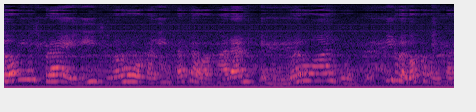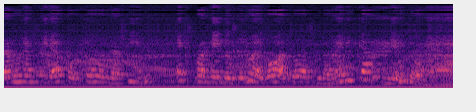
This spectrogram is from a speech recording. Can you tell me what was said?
Dominus Praeli y su nuevo vocalista trabajarán en el nuevo álbum y luego comenzarán una gira por todo Brasil, expandiéndose luego a toda Sudamérica y Europa.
